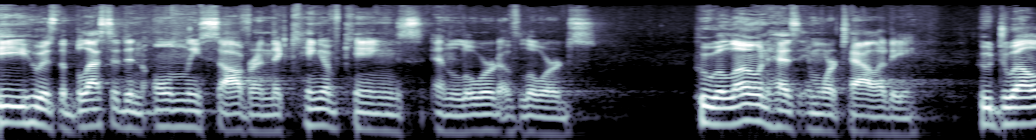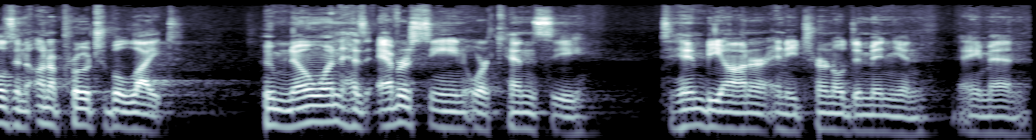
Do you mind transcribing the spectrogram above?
He who is the blessed and only sovereign, the King of kings and Lord of lords, who alone has immortality, who dwells in unapproachable light, whom no one has ever seen or can see. To him be honor and eternal dominion. Amen.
